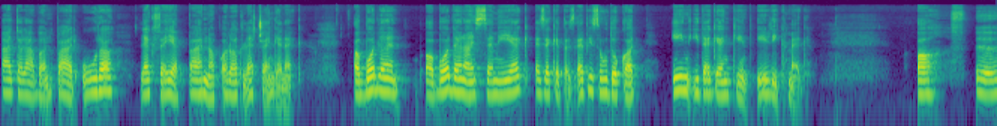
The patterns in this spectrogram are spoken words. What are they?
általában pár óra, legfeljebb pár nap alatt lecsengenek. A borderline, a borderline személyek ezeket az epizódokat én idegenként élik meg. A ö,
